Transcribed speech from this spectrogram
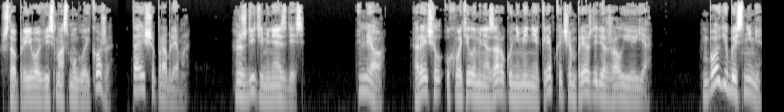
Что при его весьма смуглой коже — та еще проблема. «Ждите меня здесь». «Лео». Рэйчел ухватила меня за руку не менее крепко, чем прежде держал ее я. «Боги бы с ними,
